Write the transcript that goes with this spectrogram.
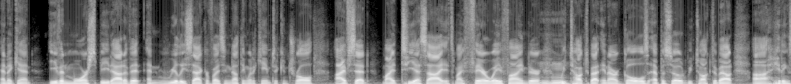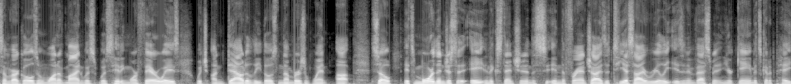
And again, even more speed out of it and really sacrificing nothing when it came to control. I've said my TSI, it's my fairway finder. We talked about in our goals episode, we talked about uh, hitting some of our goals, and one of mine was was hitting more fairways, which undoubtedly those numbers went up. So it's more than just a, a- an extension in the in the franchise. The TSI really is an investment in your game. It's going to pay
